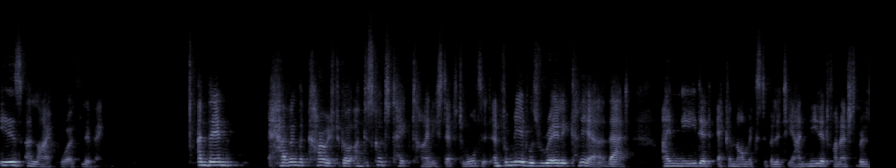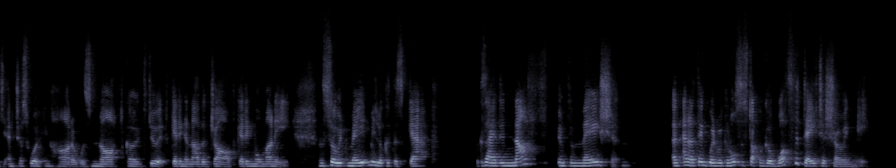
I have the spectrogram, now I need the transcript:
is a life worth living and then having the courage to go, I'm just going to take tiny steps towards it. And for me, it was really clear that I needed economic stability. I needed financial stability, and just working harder was not going to do it. Getting another job, getting more money. And so it made me look at this gap because I had enough information. And, and I think when we can also stop and go, what's the data showing me?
